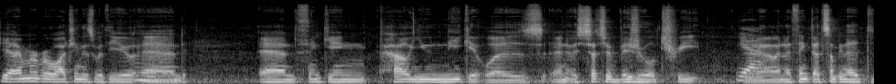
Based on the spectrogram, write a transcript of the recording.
Yeah, I remember watching this with Mm-hmm. you and and thinking how unique it was and it was such a visual treat. Yeah. You know, and I think that's something that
